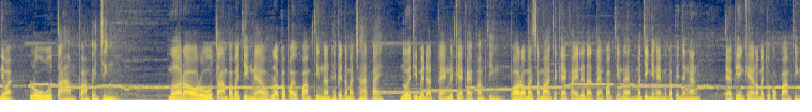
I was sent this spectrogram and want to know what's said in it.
นี่ว่า รู้ตามความเป็นจริง เมื่อเรารู้ตามความเป็นจริงแล้ว เราก็ปล่อยความจริงนั้นให้เป็นธรรมชาติไป โดยที่ไม่ดัดแปลงหรือแก้ไขความจริง เพราะเราไม่สามารถจะแก้ไขหรือดัดแปลงความจริงได้ มันจริงยังไงมันก็เป็นอย่างนั้น แต่เพียงแค่เราไม่ทุกข์กับความจริง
